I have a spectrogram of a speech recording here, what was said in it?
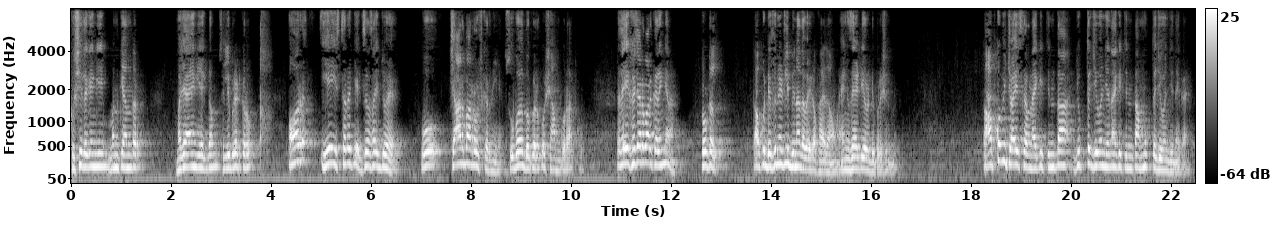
खुशी लगेंगी मन के अंदर, मज़ा आएँगे एकदम सेलिब्रेट करो। और ये इस तरह की एक्सरसाइज जो है, वो चार बार रोज करनी है, सुबह, दोपहर को, शाम को, रात को। ऐसा एक हज़ार बार करेंगे ना टोटल तो आपको डेफिनेटली बिना दवाई का फ़ायदा होगा एंग्जाइटी और डिप्रेशन में। तो आपको भी चॉइस करना है कि चिंता युक्त जीवन जीना है कि चिंता मुक्त जीवन जीने का है।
